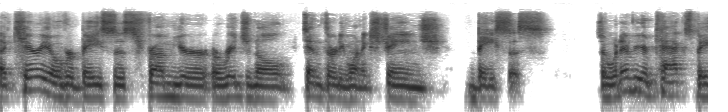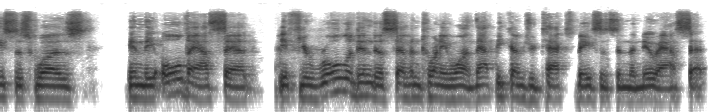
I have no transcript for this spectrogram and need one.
a carryover basis from your original 1031 exchange basis. So whatever your tax basis was in the old asset, if you roll it into 721, that becomes your tax basis in the new asset.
